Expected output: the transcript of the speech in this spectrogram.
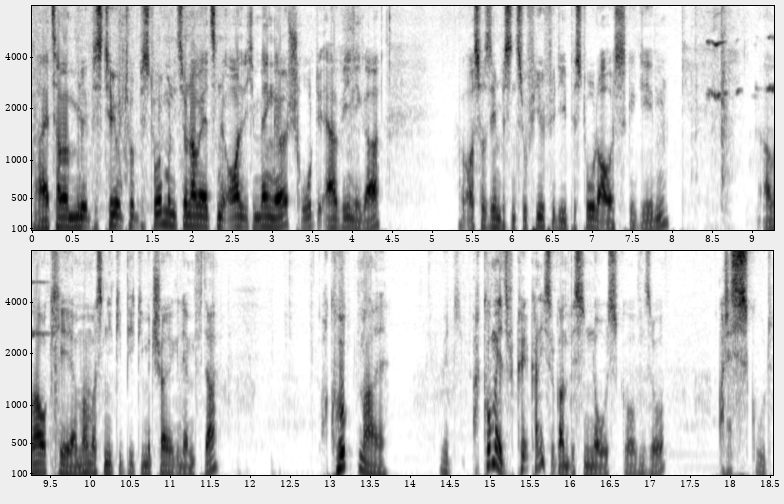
Ja, jetzt haben wir Pistolenmunition haben wir jetzt eine ordentliche Menge. Schrot eher weniger. Habe aus Versehen ein bisschen zu viel für die Pistole ausgegeben. Aber okay, dann machen wir Sneaky Peaky mit Schallgedämpfter. Ach, guckt mal. Mit. Ach, guck mal, jetzt kann ich sogar ein bisschen No-Scopen so. Ah, das ist gut.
